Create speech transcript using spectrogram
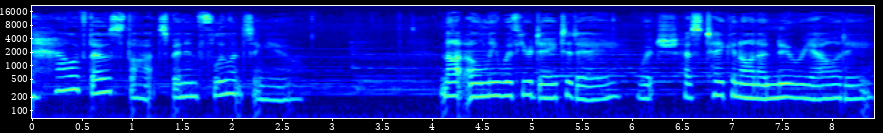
how have those thoughts been influencing you? Not only with your day to day, which has taken on a new reality.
